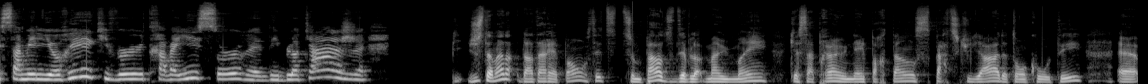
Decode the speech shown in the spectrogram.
s'améliorer, qui veut travailler sur des blocages, puis justement, dans ta réponse, tu, me parles du développement humain, que ça prend une importance particulière de ton côté. Euh,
